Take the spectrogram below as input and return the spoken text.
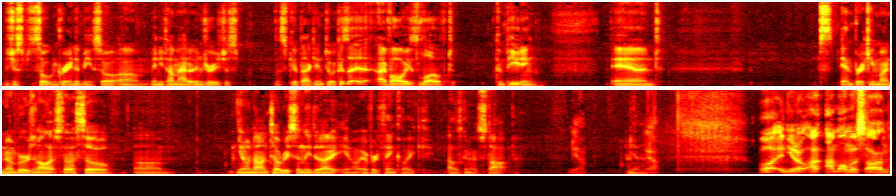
it's just so ingrained in me. So um, anytime I had an injury, just let's get back into it because I've always loved competing and and breaking my numbers and all that stuff. So, um, you know, not until recently did I, you know, ever think like I was gonna stop. Yeah. Yeah. Yeah. Well, and you know, I, am almost on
